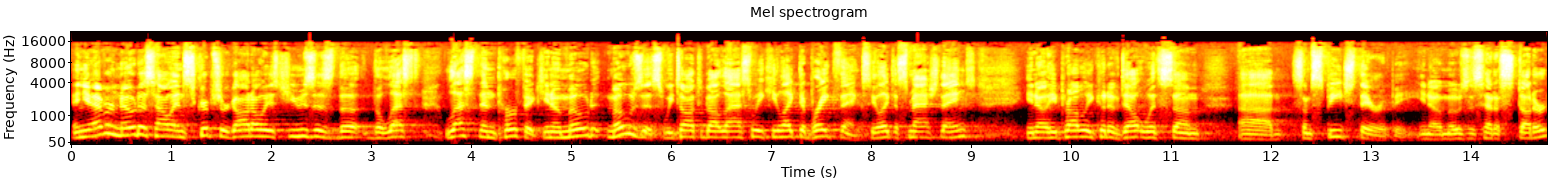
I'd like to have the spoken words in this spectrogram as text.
And you ever notice how in Scripture God always uses the, the less, less than perfect? You know, Mo, Moses, we talked about last week, he liked to break things, he liked to smash things. You know, he probably could have dealt with some, uh, some speech therapy. You know, Moses had a stutter.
